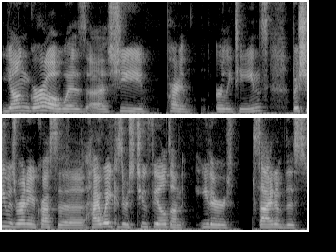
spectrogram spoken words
young girl was uh she probably early teens, but she was running across the highway because there was two fields on either side of this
